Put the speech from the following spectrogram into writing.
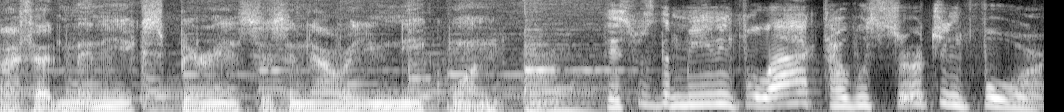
I've had many experiences and now a unique one. This was the meaningful act I was searching for.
